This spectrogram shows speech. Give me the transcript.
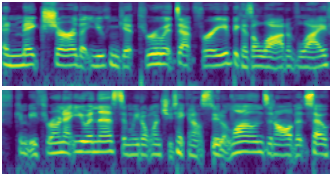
and make sure that you can get through it debt free because a lot of life can be thrown at you in this, and we don't want you taking out student loans and all of it." So,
